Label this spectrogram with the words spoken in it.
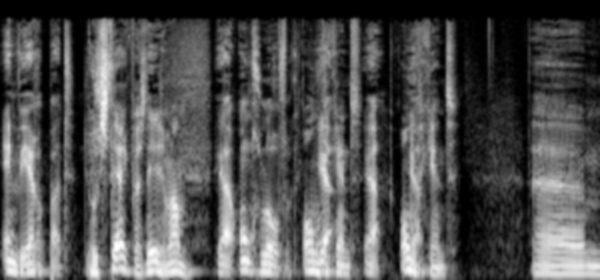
en weer op pad. Dus Hoe sterk was deze man? ja, ongelooflijk. Ongekend. Ja, ja, Ongekend. Ehm,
